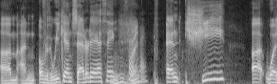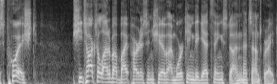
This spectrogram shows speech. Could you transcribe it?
um, on over the weekend, Saturday, I think. Saturday. And she uh, was pushed. She talked a lot about bipartisanship. I'm working to get things done. That sounds great.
